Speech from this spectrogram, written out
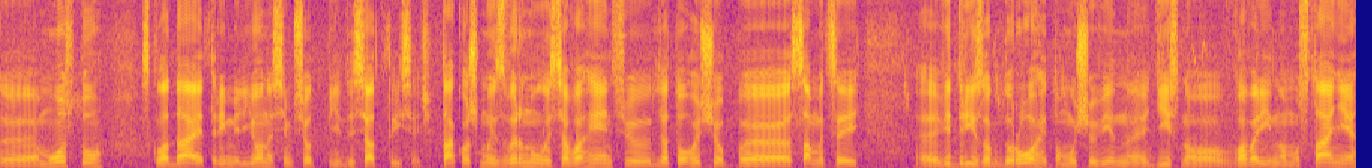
е, мосту складає 3 мільйони 750 тисяч. Також ми звернулися в агенцію для того, щоб е, саме цей е, відрізок дороги, тому що він дійсно в аварійному стані.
